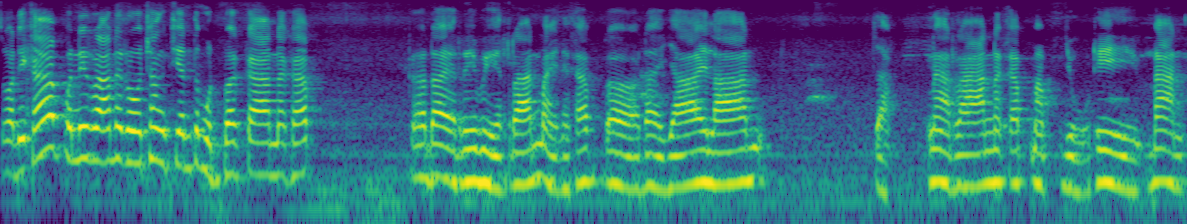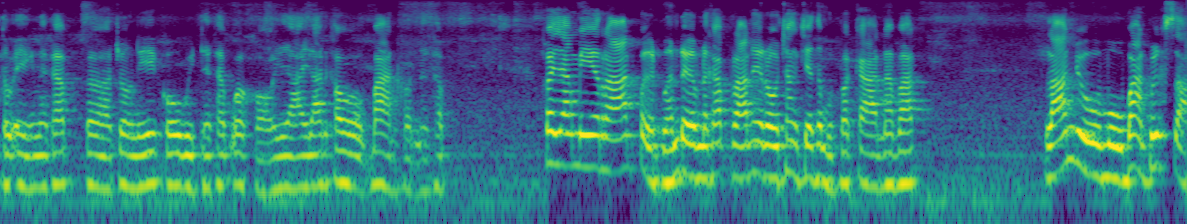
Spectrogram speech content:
สวัสดีครับ วันนี้ร้านในโรช่างเชียนสมุทรปราการนะครับ ก็ได้รีเวทร้านใหม่นะครับ ก็ได้ย้ายร้าน จากหน้าร้านนะครับมาอยู่ที่บ้านตัวเองนะครับ ก็ช่วงนี้โควิดนะครับก็ขอย้ายร้านเข้าบ้านก่อนนะครับ ก็ยังมีร้านเปิดเหมือนเดิมนะครับ ร้านให้โรช่างเชียนสมุทรปราการนะครับร้านอยู่หมู่บ้านพฤกษา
